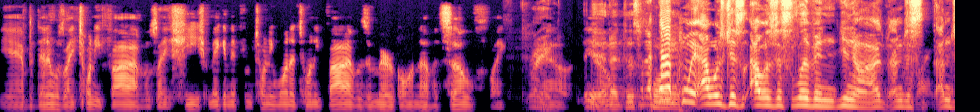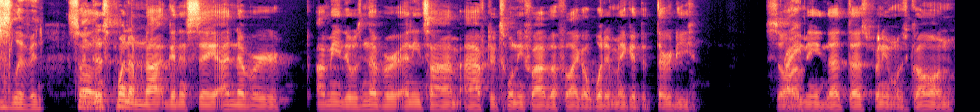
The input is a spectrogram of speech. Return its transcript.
Yeah, but then it was like 25. It was like, sheesh, making it from 21 to 25 was a miracle in of itself. Like, Right. you know, Yeah, you and at this But at that point, I was just, I was just living. You know, I, I'm just, I'm just living. So at this point, I'm not gonna say I never. I mean, there was never any time after 25 I feel like I wouldn't make it to 30. So I mean, that that's pretty much gone.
